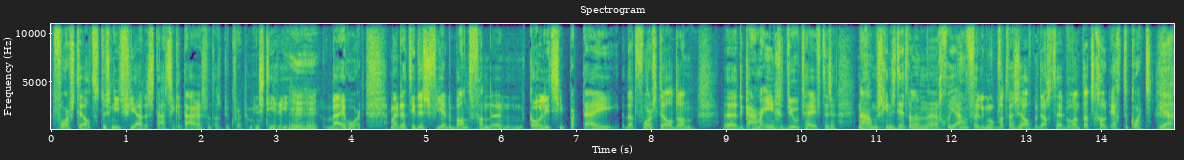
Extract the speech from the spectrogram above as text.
voorstelt. Dus niet via de staatssecretaris, want dat is natuurlijk waar het ministerie bij hoort. Maar dat hij dus via de band van de coalitiepartij dat voorstel dan eh, de Kamer ingeduwd heeft. En zegt, nou, misschien is dit wel een eh, goede aanvulling op wat wij zelf bedacht hebben, want dat schoot echt tekort. Ja.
